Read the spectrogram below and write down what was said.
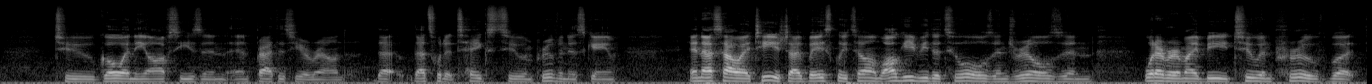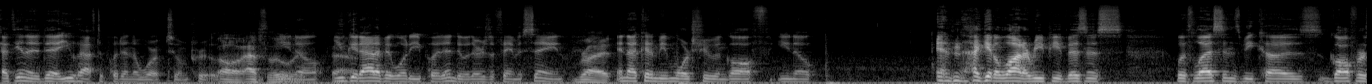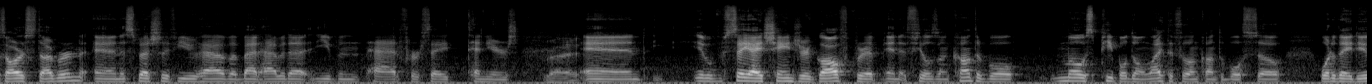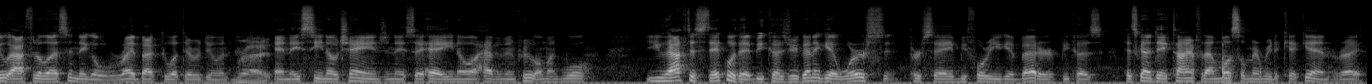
to go in the off season and practice year round. That that's what it takes to improve in this game, and that's how I teach. I basically tell them I'll give you the tools and drills and whatever it might be to improve, but at the end of the day, you have to put in the work to improve. Oh, absolutely. You know, you get out of it what do you put into it. There's a famous saying, right. and that couldn't be more true in golf. You know, and I get a lot of repeat business with lessons because golfers are stubborn, and especially if you have a bad habit that you've been had for say ten years, Right. and it, say I change your golf grip and it feels uncomfortable. Most people don't like to feel uncomfortable, so what do they do after the lesson? They go right back to what they were doing Right. and they see no change and they say, "Hey, you know, I haven't improved." I'm like, "Well, you have to stick with it because you're going to get worse per se before you get better because it's going to take time for that muscle memory to kick in, right?"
